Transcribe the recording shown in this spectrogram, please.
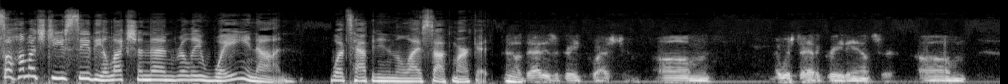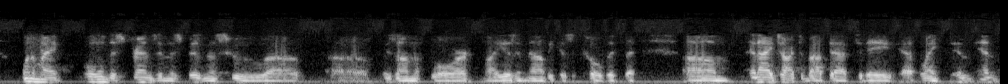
So, how much do you see the election then really weighing on what's happening in the livestock market? Know, that is a great question. Um, I wish I had a great answer. Um, one of my oldest friends in this business who uh, uh, is on the floor, well, he isn't now because of COVID, but um, and I talked about that today at length. And, and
